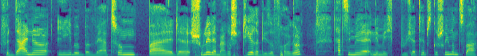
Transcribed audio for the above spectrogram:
für deine liebe Bewertung bei der Schule der magischen Tiere, diese Folge. Da hat sie mir nämlich Büchertipps geschrieben, und zwar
